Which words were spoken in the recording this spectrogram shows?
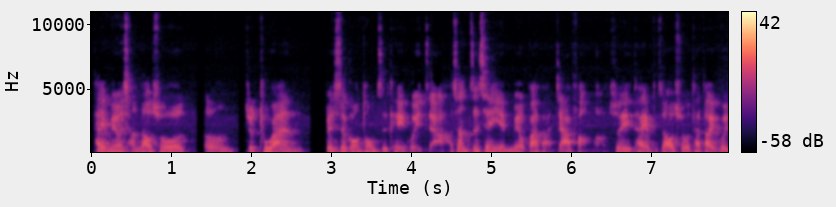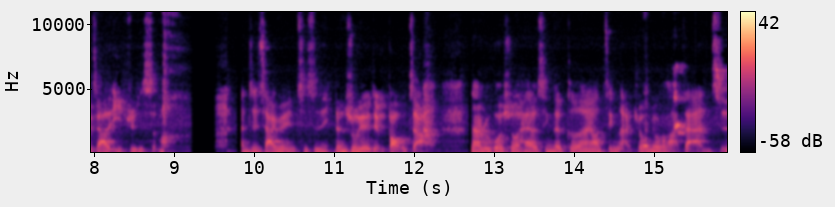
他也没有想到说，嗯，就突然被社工通知可以回家，好像之前也没有办法家访嘛，所以他也不知道说他到底回家的依据是什么。安置家园其实人数也有点爆炸，那如果说还有新的个案要进来，就没有办法再安置，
